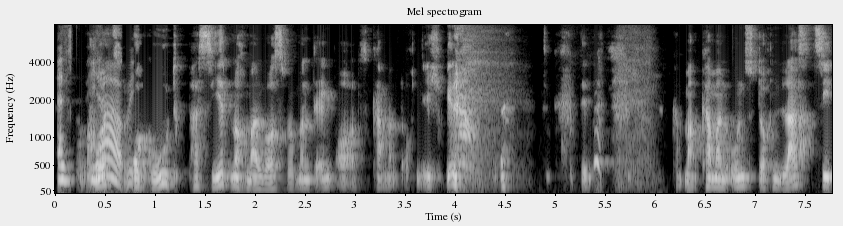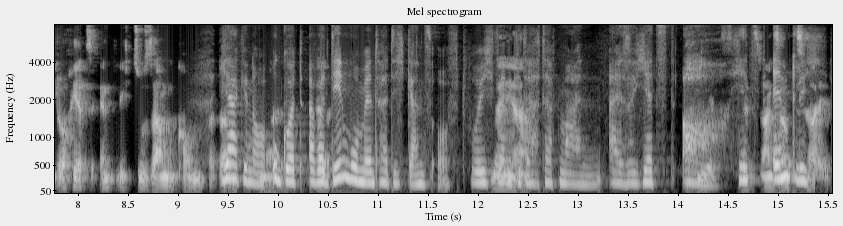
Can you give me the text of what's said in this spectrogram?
Also, Kurz ja. vor gut passiert noch mal was, wo man denkt, oh, das kann man doch nicht. Kann man uns doch, lasst sie doch jetzt endlich zusammenkommen. Ja, genau. Oh Gott, aber ja. den Moment hatte ich ganz oft, wo ich dann ja. gedacht habe, Mann, also jetzt, oh, jetzt, jetzt, jetzt endlich. Zeit.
